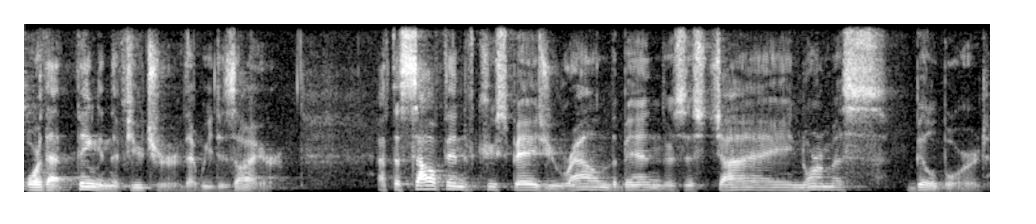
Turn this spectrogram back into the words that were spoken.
or that thing in the future that we desire. At the south end of Coos Bay, as you round the bend, there's this ginormous billboard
